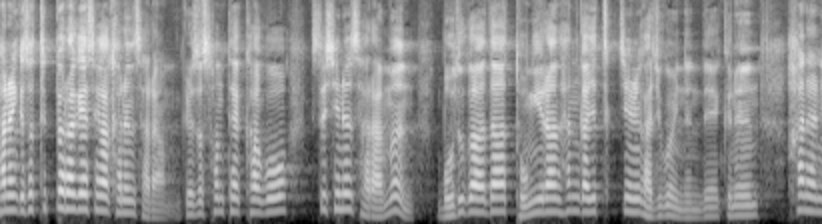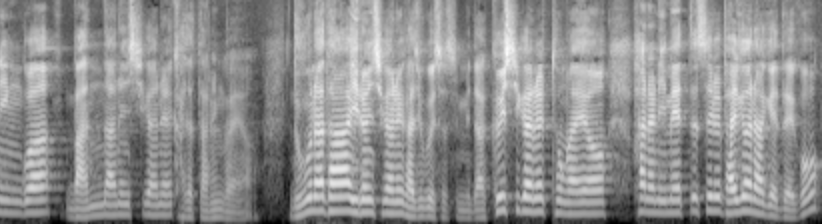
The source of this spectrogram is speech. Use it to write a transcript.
하나님께서 특별하게 생각하는 사람, 그래서 선택하고 쓰시는 사람은 모두가 다 동일한 한 가지 특징을 가지고 있는데 그는 하나님과 만나는 시간을 가졌다는 거예요. 누구나 다 이런 시간을 가지고 있었습니다. 그 시간을 통하여 하나님의 뜻을 발견하게 되고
